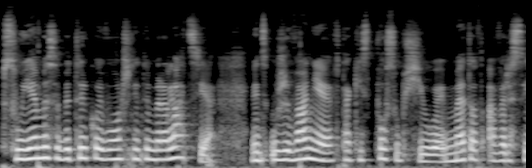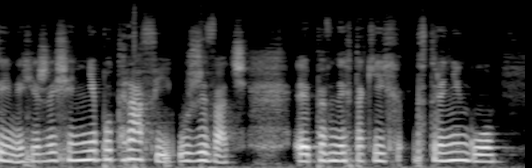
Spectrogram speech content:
Psujemy sobie tylko i wyłącznie tym relacje. Więc używanie w taki sposób siły, metod awersyjnych, jeżeli się nie potrafi używać pewnych takich w treningu, e,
